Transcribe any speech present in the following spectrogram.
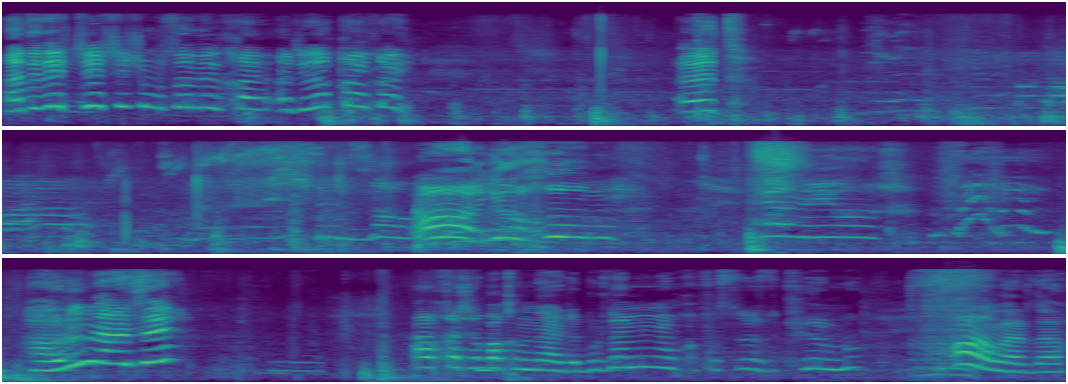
Hadi de Umut sen de kay. Acele kay kay. Evet. Aa yakın. Harun nerede? Arkadaşlar bakın nerede. Buradan bilmiyorum kafası gözüküyor mu? Oralarda.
